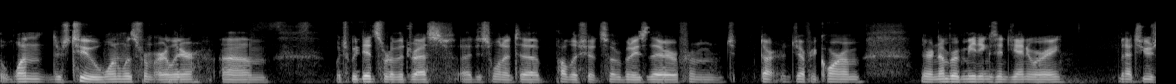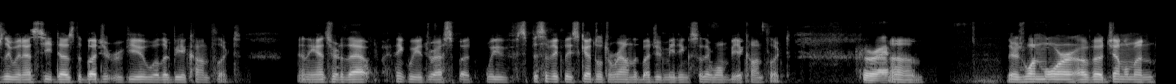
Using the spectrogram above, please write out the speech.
one, there's two. One was from earlier, um, which we did sort of address. I just wanted to publish it so everybody's there from J- Dar- Jeffrey Quorum. There are a number of meetings in January. That's usually when SC does the budget review. Will there be a conflict? And the answer to that, I think we addressed, but we've specifically scheduled around the budget meeting, so there won't be a conflict. correct. Um, there's one more of a gentleman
